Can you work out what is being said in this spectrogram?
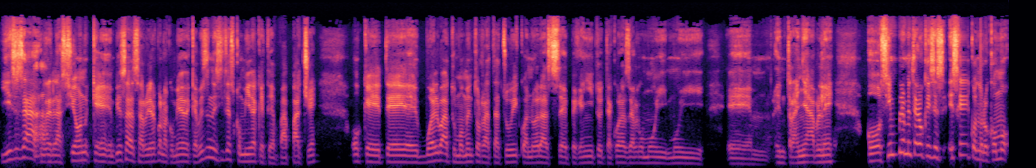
Y es esa relación que empieza a desarrollar con la comida, de que a veces necesitas comida que te apapache o que te vuelva a tu momento ratatouille cuando eras eh, pequeñito y te acuerdas de algo muy, muy eh, entrañable, o simplemente algo que dices, es que cuando lo como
